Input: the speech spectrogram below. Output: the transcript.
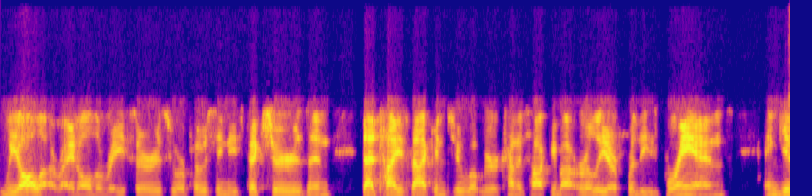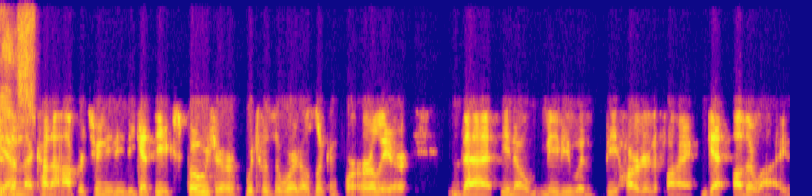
we all are, right? All the racers who are posting these pictures, and that ties back into what we were kind of talking about earlier for these brands and gives yes. them that kind of opportunity to get the exposure, which was the word I was looking for earlier, that you know maybe would be harder to find get otherwise.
